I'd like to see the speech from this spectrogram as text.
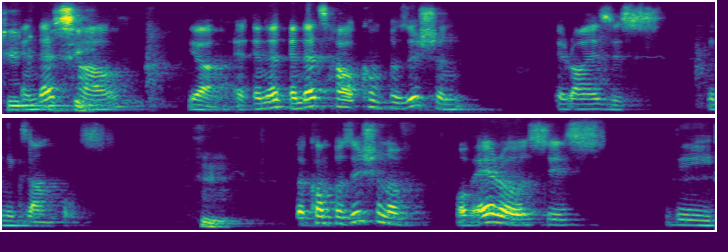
To and that's C. how, yeah, and, and, that, and that's how composition arises in examples. Hmm. The composition of, of arrows is the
